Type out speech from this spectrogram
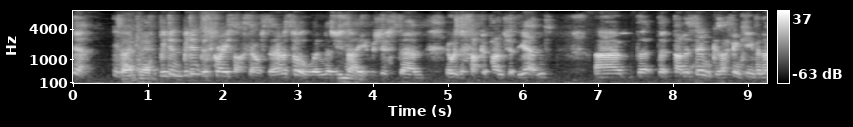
Yeah. Exactly. Yeah. We didn't we didn't disgrace ourselves there at all. And as you say, it was just um, it was a sucker punch at the end um, that, that done us in because I think even a,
